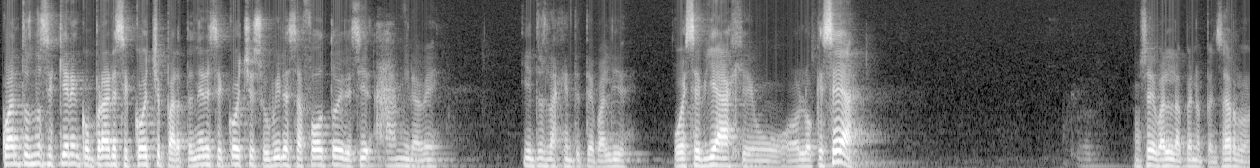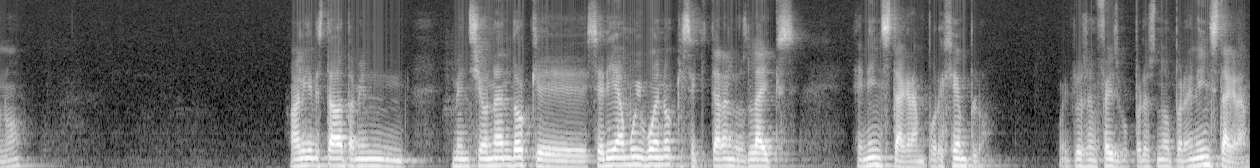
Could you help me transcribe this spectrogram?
¿Cuántos no se quieren comprar ese coche para tener ese coche, subir esa foto y decir, ah, mira, ve? Y entonces la gente te valide. O ese viaje, o, o lo que sea. No sé, vale la pena pensarlo, ¿no? Alguien estaba también mencionando que sería muy bueno que se quitaran los likes en Instagram, por ejemplo, o incluso en Facebook, pero eso no, pero en Instagram.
